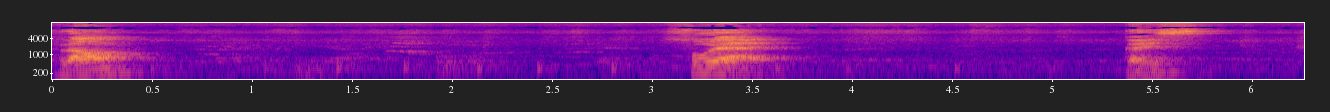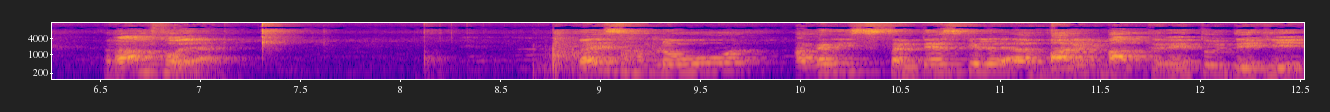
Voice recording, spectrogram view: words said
राम सोया है। गाइस राम सोया है। गाइस हम लोगों अगर इस सेंटेंस के बारे में बात करें तो देखिए,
